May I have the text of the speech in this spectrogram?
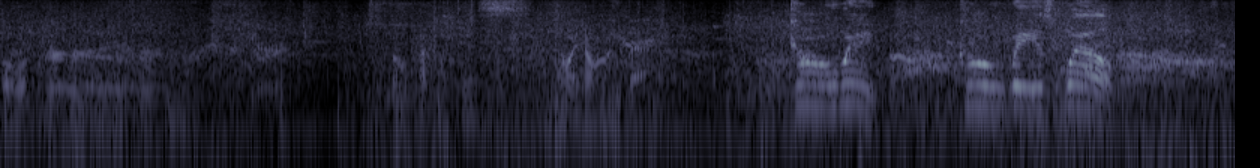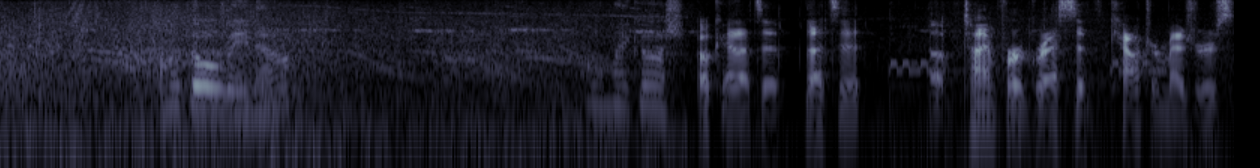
Over here. Oh, I want this. No, I don't need that. Go away! Go away as well! I'll go away now. Oh my gosh. Okay, that's it. That's it. Uh, time for aggressive countermeasures.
